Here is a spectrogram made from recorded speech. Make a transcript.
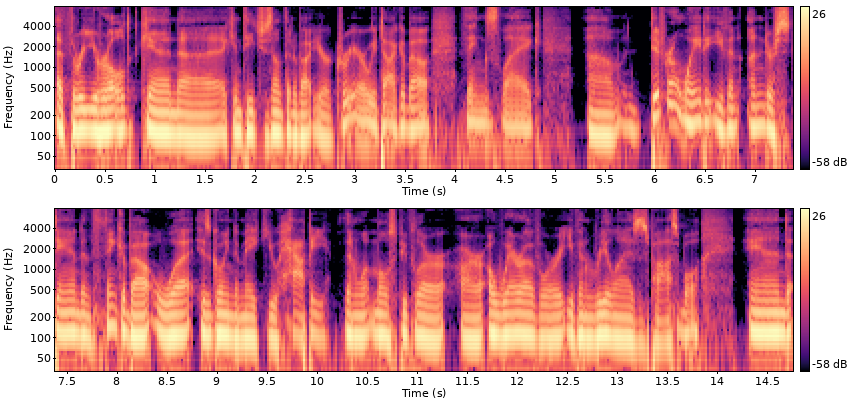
a three year old can uh, can teach you something about your career. We talk about things like um, different way to even understand and think about what is going to make you happy than what most people are are aware of or even realize is possible. And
